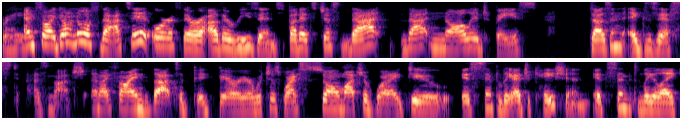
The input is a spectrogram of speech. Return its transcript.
right and so i don't know if that's it or if there are other reasons but it's just that that knowledge base doesn't exist as much. And I find that's a big barrier, which is why so much of what I do is simply education. It's simply like,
